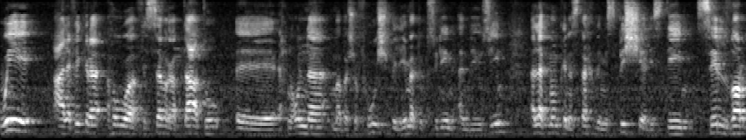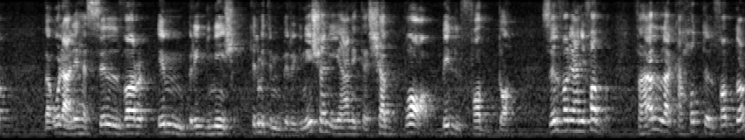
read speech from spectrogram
وعلى فكرة هو في الصبغه بتاعته إحنا قلنا ما بشوفهوش بال hematoxylin and eosin. قال لك ممكن أستخدم special stain silver بقول عليها silver impregnation. كلمة impregnation يعني تشبع بالفضة. silver يعني فضة. فقال لك هحط الفضة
